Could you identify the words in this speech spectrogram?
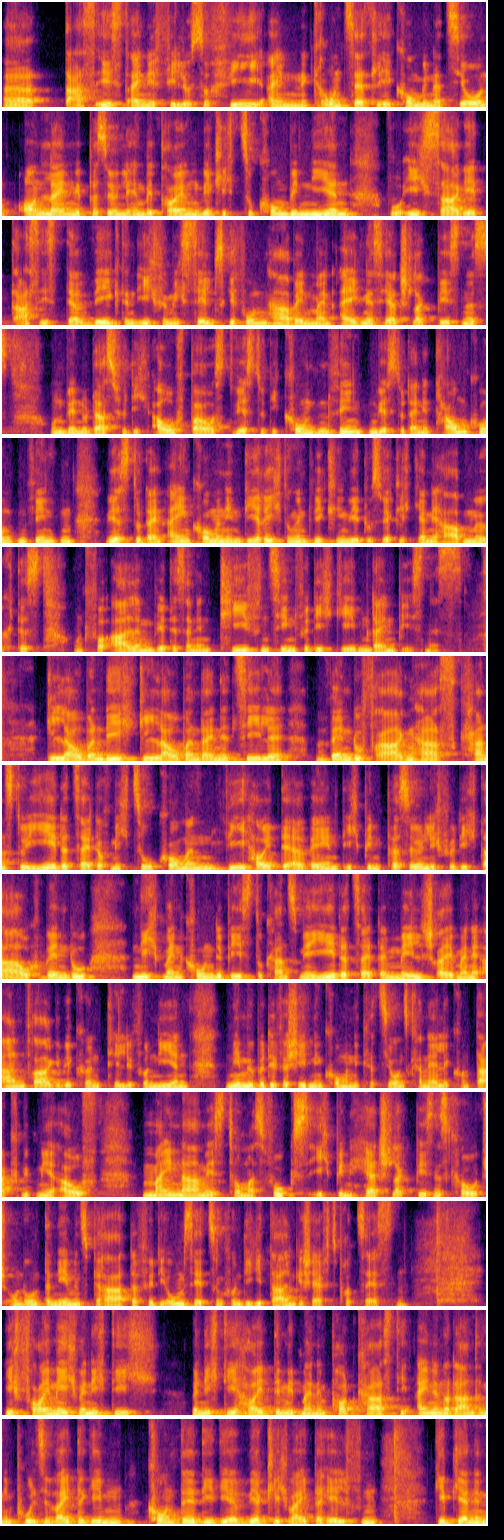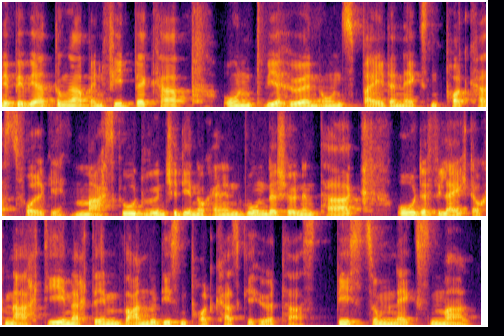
Äh, das ist eine Philosophie, eine grundsätzliche Kombination online mit persönlicher Betreuung wirklich zu kombinieren, wo ich sage, das ist der Weg, den ich für mich selbst gefunden habe in mein eigenes Herzschlag-Business. Und wenn du das für dich aufbaust, wirst du die Kunden finden, wirst du deine Traumkunden finden, wirst du dein Einkommen in die Richtung entwickeln, wie du es wirklich gerne haben möchtest. Und vor allem wird es einen tiefen Sinn für dich geben, dein Business. Glaub an dich, glaub an deine Ziele. Wenn du Fragen hast, kannst du jederzeit auf mich zukommen. Wie heute erwähnt, ich bin persönlich für dich da, auch wenn du nicht mein Kunde bist. Du kannst mir jederzeit ein Mail schreiben, eine Anfrage, wir können telefonieren. Nimm über die verschiedenen Kommunikationskanäle Kontakt mit mir auf. Mein Name ist Thomas Fuchs. Ich bin Herzschlag Business Coach und Unternehmensberater für die Umsetzung von digitalen Geschäftsprozessen. Ich freue mich, wenn ich dich, wenn ich dir heute mit meinem Podcast die einen oder anderen Impulse weitergeben konnte, die dir wirklich weiterhelfen. Gib gerne eine Bewertung ab, ein Feedback ab und wir hören uns bei der nächsten Podcast-Folge. Mach's gut, wünsche dir noch einen wunderschönen Tag oder vielleicht auch Nacht, je nachdem, wann du diesen Podcast gehört hast. Bis zum nächsten Mal.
